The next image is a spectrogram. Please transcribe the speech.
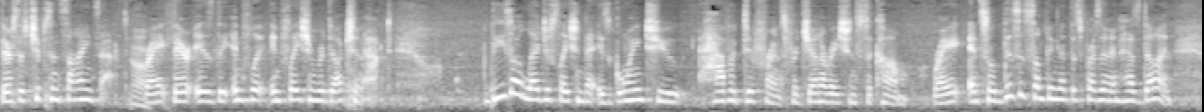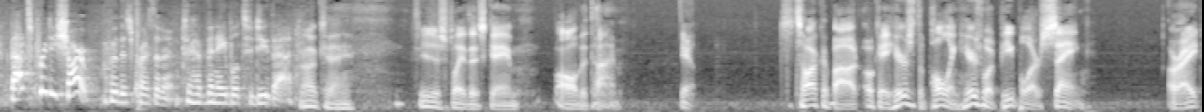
There's the Chips and Science Act, ah. right? There is the Infl- Inflation Reduction Act. These are legislation that is going to have a difference for generations to come, right? And so this is something that this president has done. That's pretty sharp for this president to have been able to do that. Okay. You just play this game all the time. Yeah. To talk about, okay, here's the polling, here's what people are saying. All right.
